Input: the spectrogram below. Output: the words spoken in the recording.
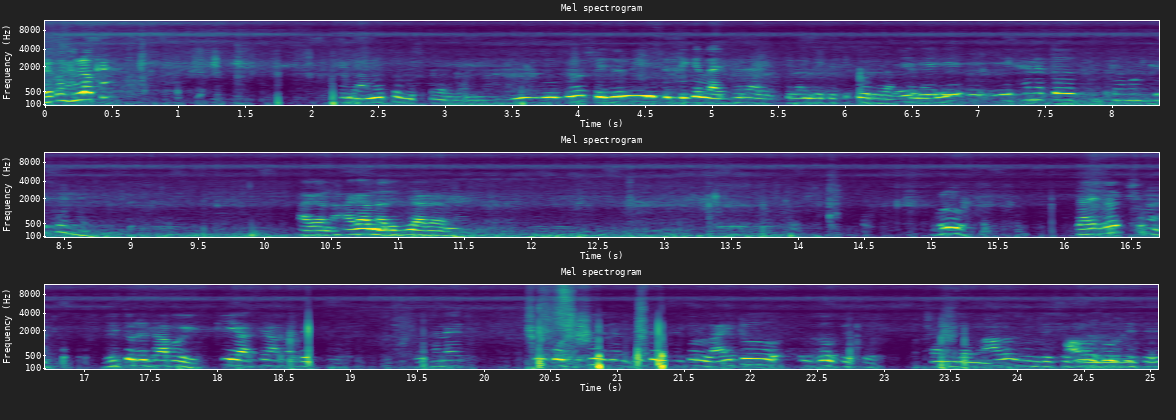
এরকম হলো কেন আমি তো বুঝতে পারলাম না। আমি যদিও সেই জন্য নিচের দিকে লাইট ধরে আগেছিলাম যে কিছু করে নাকি। এখানে তো তেমন কিছু নেই। আগাও না আগাও না রিজু আগাও না। গুরু যাই হোক শোনেন ভিতরে যাবোই। কি আছে আমরা দেখব। ওখানে কি করতেছে ওই ভিতরে ভিতর লাইটও জ্বলতেছে। আলো জ্বলতেছে। আলো জ্বলতেছে।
